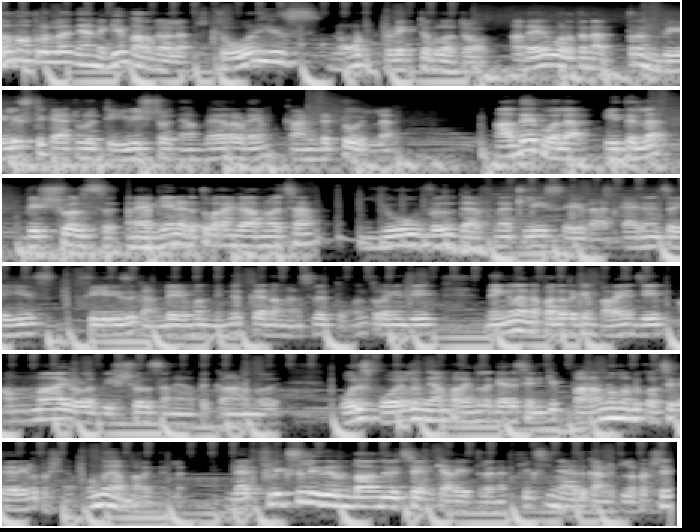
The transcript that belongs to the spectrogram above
അത് മാത്രമല്ല ഞാൻ അഗെയിൻ പറഞ്ഞ പോലെ സ്റ്റോറി ഈസ് നോട്ട് പ്രഡിക്റ്റബിൾ അറ്റോ അതേപോലെ തന്നെ അത്ര റിയലിസ്റ്റിക് ആയിട്ടുള്ള ടി വി ഷോ ഞാൻ വേറെ എവിടെയും കണ്ടിട്ടുമില്ല. അതേപോലെ ഇതിലെ വിഷ്വൽസ് അഗൈൻ എടുത്തു പറയാൻ കാരണം വെച്ചാൽ you will definitely say that കാര്യം വെച്ചാൽ ഈ സീരീസ് കണ്ടു കഴിയുമ്പോൾ നിങ്ങൾക്ക് തന്നെ മനസ്സിൽ തോന്നി തുടങ്ങുകയും ചെയ്യും. നിങ്ങൾ തന്നെ പലർക്കും പറയുകയും ചെയ്യും അമ്മായിലുള്ള വിഷ്വൽസ് ആണ് അതിനകത്ത് കാണുന്നത്. ഒരു സ്പോയിലർ ഞാൻ പറയുന്നില്ല കാര്യം എനിക്ക് പറയണമെന്നുണ്ട് കുറച്ച് കാര്യങ്ങൾ പക്ഷേ ഒന്നും ഞാൻ പറയുന്നില്ല. നെറ്റ്ഫ്ലിക്സിൽ ഇത് ഉണ്ടാകുന്ന ചോദിച്ചാൽ എനിക്ക് അറിയത്തില്ല. നെറ്റ്ഫ്ലിക്സിൽ ഞാൻ ഇത് കണ്ടിട്ടില്ല. പക്ഷേ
